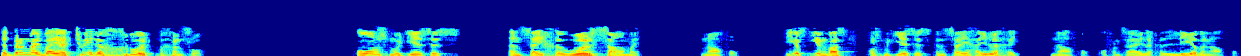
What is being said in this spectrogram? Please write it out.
Dit bring my by 'n tweede groot beginsel. Ons moet Jesus in sy gehoorsaamheid navolg. Die eerste een was ons moet Jesus in sy heiligheid navolg of in sy heilige lewe navolg.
